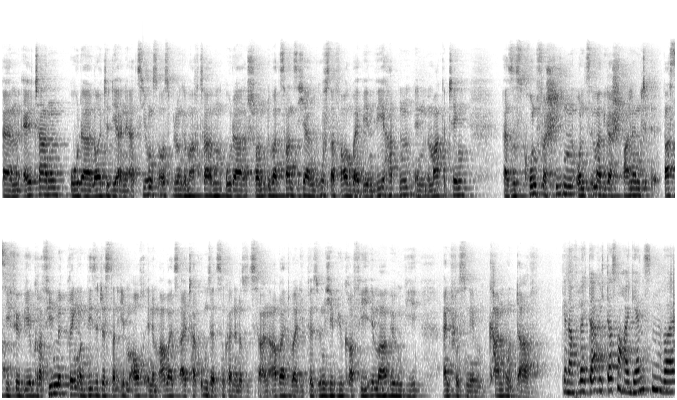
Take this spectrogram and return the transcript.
ähm, Eltern oder Leute, die eine Erziehungsausbildung gemacht haben oder schon über 20 Jahre Berufserfahrung bei BMW hatten im Marketing. Also es ist grundverschieden und es ist immer wieder spannend, was sie für Biografien mitbringen und wie sie das dann eben auch in dem Arbeitsalltag umsetzen können in der sozialen Arbeit, weil die persönliche Biografie immer irgendwie Einfluss nehmen kann und darf. Genau, vielleicht darf ich das noch ergänzen, weil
